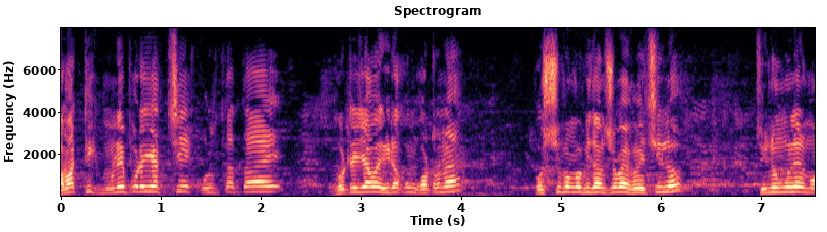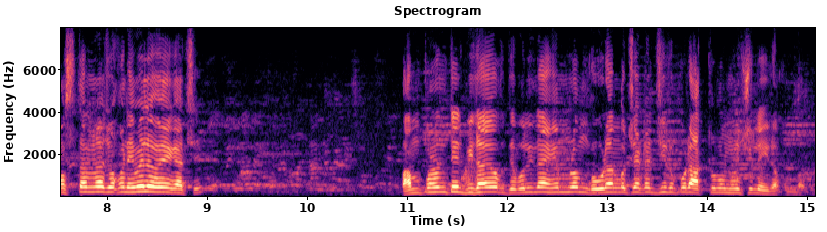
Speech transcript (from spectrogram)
আমার ঠিক মনে পড়ে যাচ্ছে কলকাতায় ঘটে যাওয়া এইরকম ঘটনা পশ্চিমবঙ্গ বিধানসভায় হয়েছিল। তৃণমূলের মস্তানরা যখন এমএলএ হয়ে গেছে, বামফ্রন্টের বিধায়ক দেবলীনা হেমব্রম, গৌরাঙ্গ চ্যাটার্জির উপরে আক্রমণ হয়েছিল এইরকমভাবে।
